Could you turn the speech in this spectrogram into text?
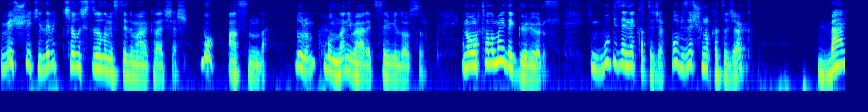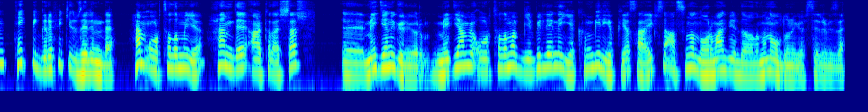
Ve şu şekilde bir çalıştıralım istedim arkadaşlar. Bu aslında. Durum bundan ibaret sevgili dostlarım. Yani ortalamayı da görüyoruz. Şimdi bu bize ne katacak? Bu bize şunu katacak. Ben tek bir grafik üzerinde hem ortalamayı hem de arkadaşlar e, medyanı görüyorum. Medyan ve ortalama birbirlerine yakın bir yapıya sahipse aslında normal bir dağılımın olduğunu gösterir bize.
